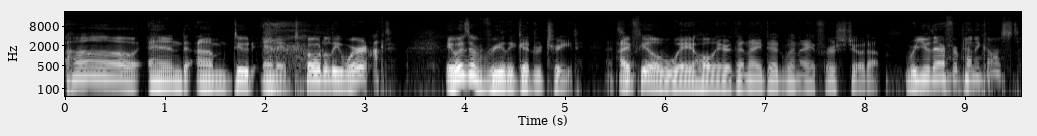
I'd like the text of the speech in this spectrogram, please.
Oh, and um, dude, and it totally worked. It was a really good retreat. I feel way holier than I did when I first showed up. Were you there for Pentecost?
